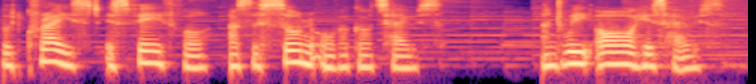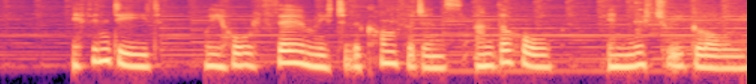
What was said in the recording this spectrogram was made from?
But Christ is faithful as the Son over God's house, and we are his house, if indeed we hold firmly to the confidence and the hope in which we glory.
